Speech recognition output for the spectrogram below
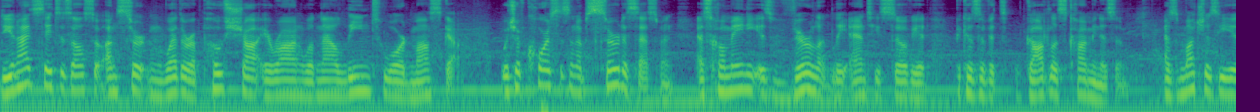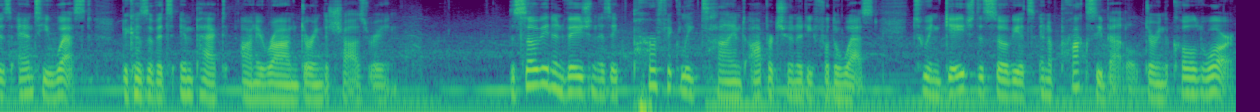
The United States is also uncertain whether a post Shah Iran will now lean toward Moscow which of course is an absurd assessment, as Khomeini is virulently anti Soviet because of its godless communism, as much as he is anti West because of its impact on Iran during the Shah's reign. The Soviet invasion is a perfectly timed opportunity for the West to engage the Soviets in a proxy battle during the Cold War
